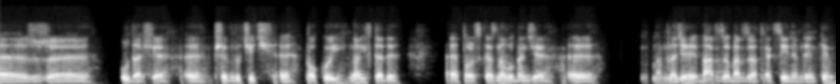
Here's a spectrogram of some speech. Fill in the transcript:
e, że uda się e, przywrócić e, pokój. No i wtedy e, Polska znowu będzie, e, mam nadzieję, bardzo, bardzo atrakcyjnym rynkiem.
